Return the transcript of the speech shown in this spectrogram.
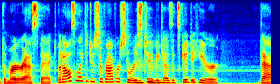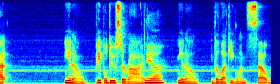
the murder aspect, but I also like to do survivor stories too because it's good to hear that, you know, people do survive. Yeah. You know, the lucky ones. So,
